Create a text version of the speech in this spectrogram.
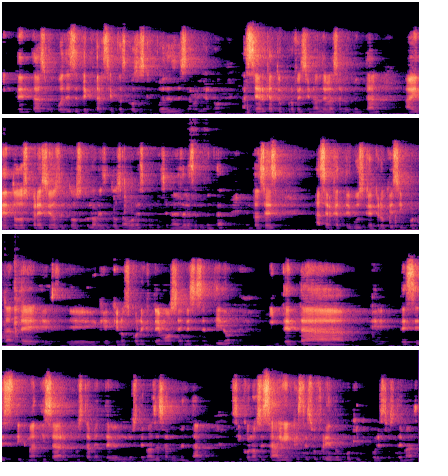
intentas o puedes detectar ciertas cosas que puedes desarrollar, ¿no? Acércate a un profesional de la salud mental. Hay de todos precios, de todos colores, de todos sabores, profesionales de la salud mental. Entonces, acércate, busca. Creo que es importante este, que, nos conectemos en ese sentido. Intenta eh, desestigmatizar justamente los temas de salud mental. Si conoces a alguien que esté sufriendo un poquito por estos temas,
